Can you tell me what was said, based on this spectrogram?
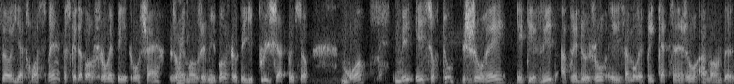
ça il y a trois semaines parce que d'abord je l'aurais payé trop cher j'aurais mangé mes poches, j'aurais payé plus cher que ça, moi. Mais, et surtout, j'aurais été vide après deux jours et ça m'aurait pris quatre, cinq jours avant de,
